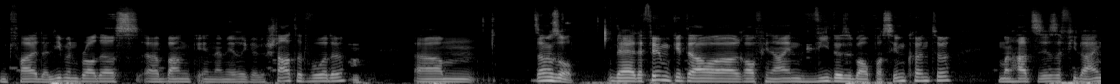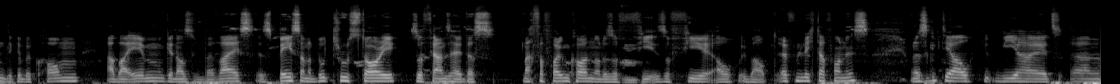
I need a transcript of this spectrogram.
den Fall der Lehman Brothers äh, Bank in Amerika gestartet wurde. Mhm. Ähm, sagen wir so, der, der Film geht darauf hinein, wie das überhaupt passieren könnte. Man hat sehr, sehr viele Einblicke bekommen, aber eben, genauso wie bei Weiß, ist based on a true story, sofern sie halt das nachverfolgen konnten oder so viel, so viel auch überhaupt öffentlich davon ist. Und es gibt ja auch, wie halt äh,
